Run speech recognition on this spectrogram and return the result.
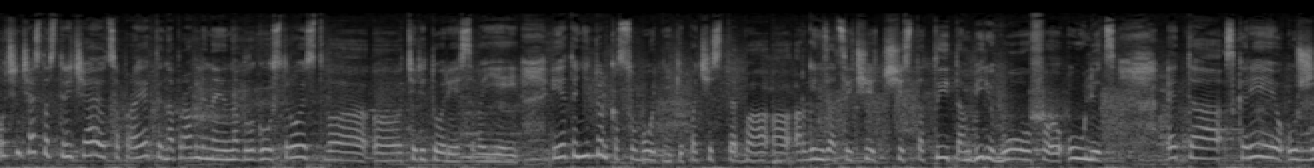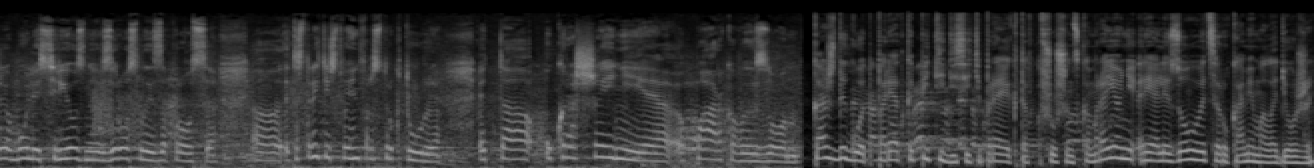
Очень часто встречаются проекты, направленные на благоустройство э, территории своей. И это не только субботники по, чисто, по э, организации чи чистоты там, берегов, э, улиц. Это скорее уже более серьезные взрослые запросы. Э, это строительство инфраструктуры, это украшение парковых зон. Каждый год порядка 50 проектов в Шушинском районе реализовывается руками молодежи.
